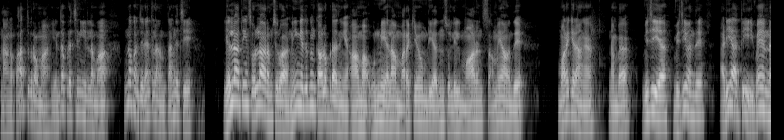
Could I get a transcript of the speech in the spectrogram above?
நாங்கள் பார்த்துக்குறோம்மா எந்த பிரச்சனையும் இல்லைம்மா. இன்னும் கொஞ்சம் நேரத்தில் நம்ம தங்கச்சி எல்லாத்தையும் சொல்ல ஆரம்பிச்சிருவா. நீங்கள் எதுக்கும் கவலைப்படாதீங்க. ஆமாம் உண்மையெல்லாம் மறைக்கவே முடியாதுன்னு சொல்லி மாறன் செமையாக வந்து மறைக்கிறாங்க. நம்ம விஜய விஜய் வந்து அடியாத்தி இவன் என்ன?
